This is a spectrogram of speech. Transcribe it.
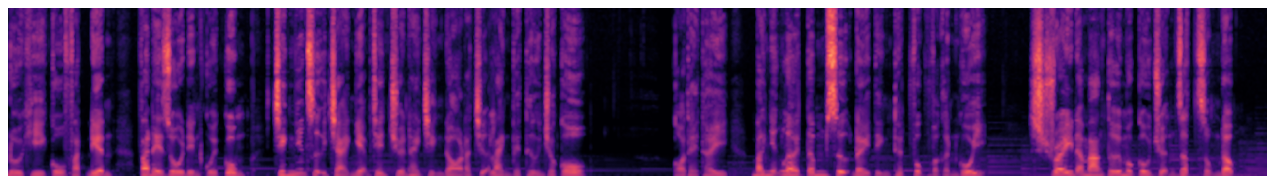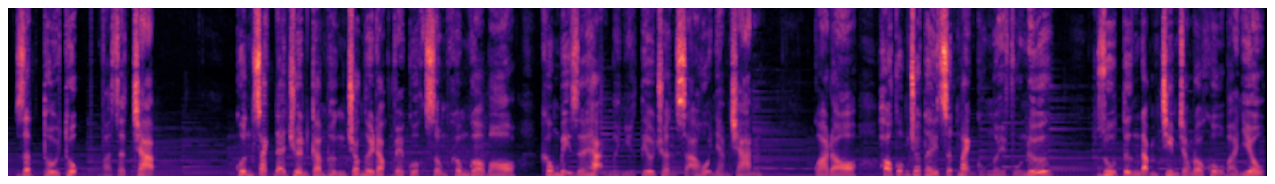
Đôi khi cô phát điên và để rồi đến cuối cùng, chính những sự trải nghiệm trên chuyến hành trình đó đã chữa lành vết thương cho cô. Có thể thấy, bằng những lời tâm sự đầy tính thuyết phục và gần gũi, Stray đã mang tới một câu chuyện rất sống động, rất thôi thúc và rất chạm. Cuốn sách đã truyền cảm hứng cho người đọc về cuộc sống không gò bó, không bị giới hạn bởi những tiêu chuẩn xã hội nhàm chán. Qua đó, họ cũng cho thấy sức mạnh của người phụ nữ. Dù từng đắm chìm trong đau khổ bao nhiêu,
